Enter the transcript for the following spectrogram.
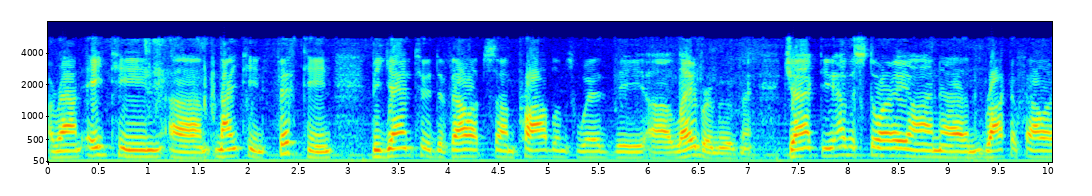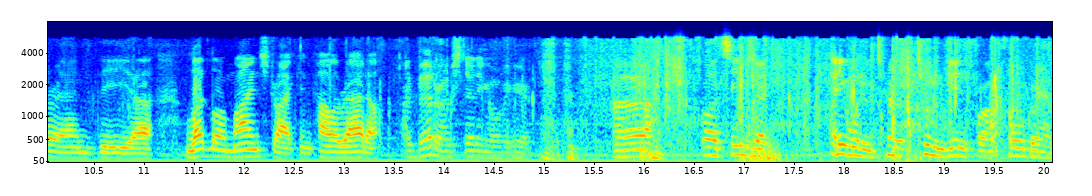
around 18, um, 1915, began to develop some problems with the uh, labor movement. Jack, do you have a story on um, Rockefeller and the uh, Ludlow mine strike in Colorado? I better. I'm standing over here. Uh, well, it seems that anyone who tuned in for our program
